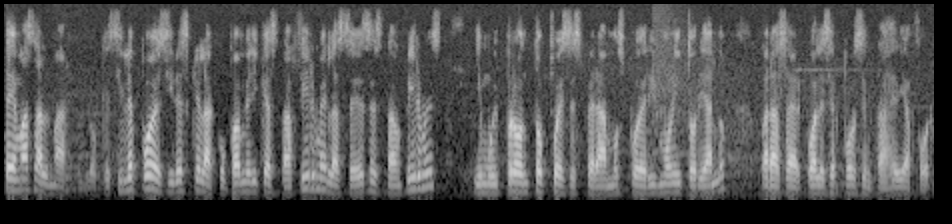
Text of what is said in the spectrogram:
temas al margen. Lo que sí le puedo decir es que la Copa América está firme, las sedes están firmes y muy pronto pues esperamos poder ir monitoreando para saber cuál es el porcentaje de aforo.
